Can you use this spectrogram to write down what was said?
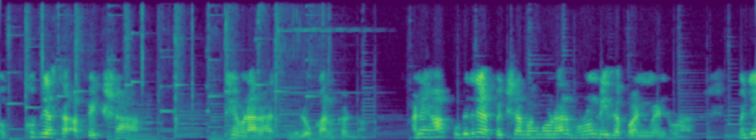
खूप जास्त अपेक्षा ठेवणार आहात तुम्ही लोकांकडनं. आणि हा कुठेतरी अपेक्षाभंग होणार म्हणून डिसअपॉइंटमेंट होणार. म्हणजे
